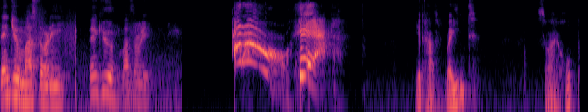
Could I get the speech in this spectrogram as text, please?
Thank you, Master Lee. Thank you, Master Lee. It has rained, so I hope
